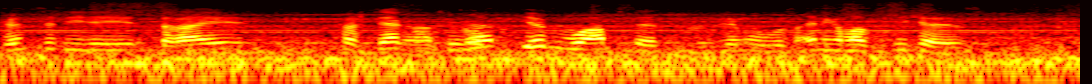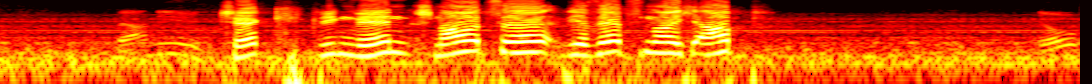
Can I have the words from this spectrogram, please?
Könntest du die drei Verstärkungsgruppen irgendwo absetzen, irgendwo wo es einigermaßen sicher ist. Bernie. Check, kriegen wir hin. Schnauze, wir setzen euch ab. Jo.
